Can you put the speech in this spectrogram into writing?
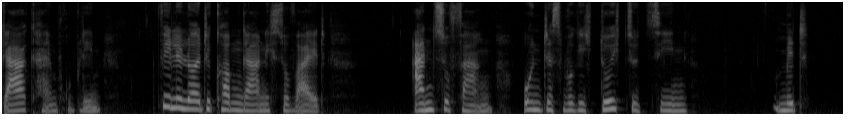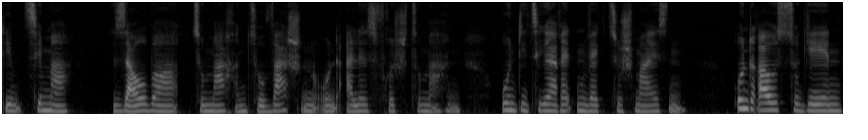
gar kein Problem. Viele Leute kommen gar nicht so weit anzufangen und das wirklich durchzuziehen mit dem Zimmer sauber zu machen, zu waschen und alles frisch zu machen und die Zigaretten wegzuschmeißen und rauszugehen,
